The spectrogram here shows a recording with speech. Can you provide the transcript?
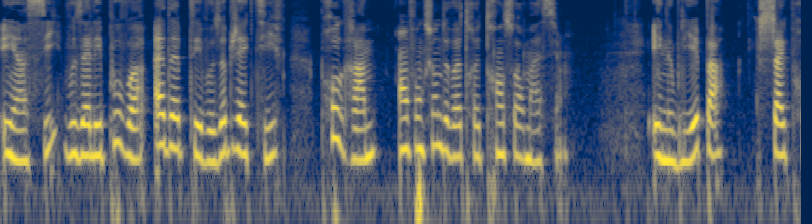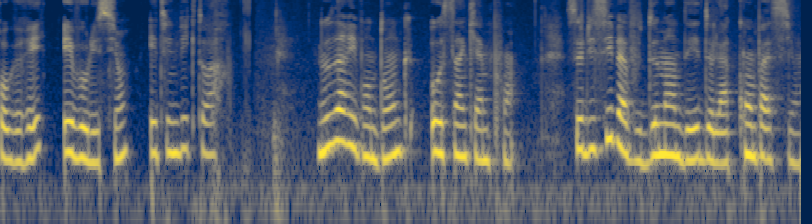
et ainsi vous allez pouvoir adapter vos objectifs, programmes en fonction de votre transformation. Et n'oubliez pas, chaque progrès, évolution est une victoire. Nous arrivons donc au cinquième point. Celui-ci va vous demander de la compassion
